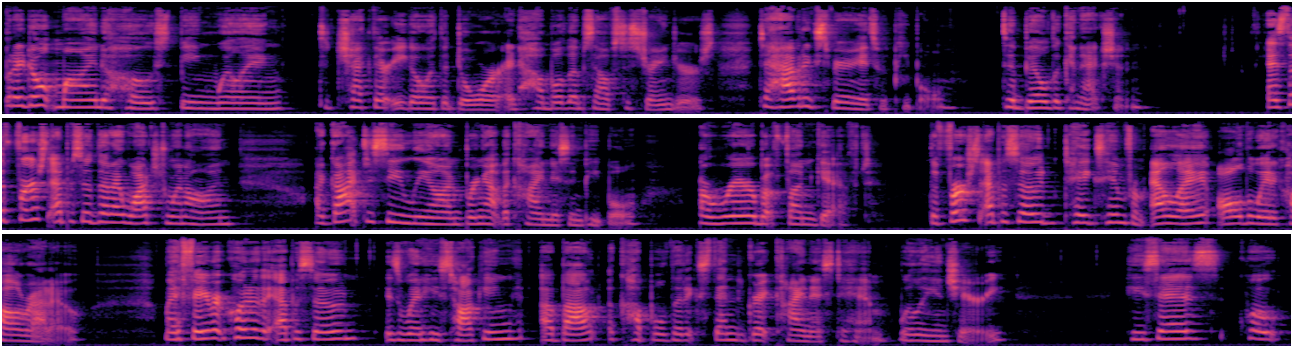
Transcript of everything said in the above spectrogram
But I don't mind a host being willing to check their ego at the door and humble themselves to strangers, to have an experience with people, to build a connection. As the first episode that I watched went on, I got to see Leon bring out the kindness in people, a rare but fun gift. The first episode takes him from LA all the way to Colorado. My favorite quote of the episode is when he's talking about a couple that extended great kindness to him, Willie and Sherry. He says, quote,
